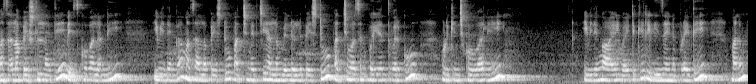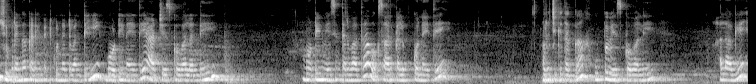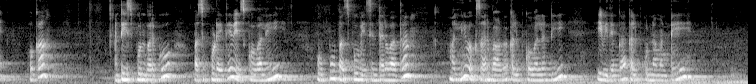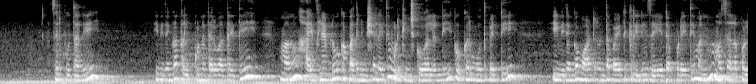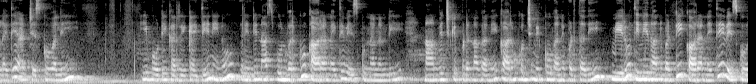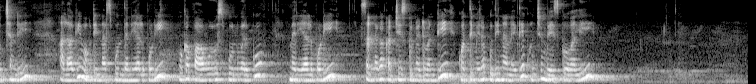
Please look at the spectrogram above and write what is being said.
మసాలా పేస్టులను అయితే వేసుకోవాలండి. ఈ విధంగా మసాలా పేస్టు పచ్చిమిర్చి అల్లం వెల్లుల్లి పేస్టు పచ్చివాసన పోయేంత వరకు ఉడికించుకోవాలి. ఈ విధంగా ఆయిల్ బయటికి రిలీజ్ అయినప్పుడైతే మనం శుభ్రంగా కడిగి పెట్టుకున్నటువంటి బోటీని అయితే యాడ్ చేసుకోవాలండి. బోటీని వేసిన తర్వాత ఒకసారి కలుపుకొని అయితే రుచికి తగ్గ ఉప్పు వేసుకోవాలి. అలాగే ఒక టీ స్పూన్ వరకు పసుపు పొడి అయితే వేసుకోవాలి. ఉప్పు పసుపు వేసిన తర్వాత మళ్ళీ ఒకసారి బాగా కలుపుకోవాలండి. ఈ విధంగా కలుపుకున్నామంటే సరిపోతుంది. ఈ విధంగా కలుపుకున్న తర్వాత అయితే మనం హై ఫ్లేమ్లో ఒక పది నిమిషాలు అయితే ఉడికించుకోవాలండి. కుక్కర్ మూత పెట్టి ఈ విధంగా వాటర్ అంతా బయటికి రిలీజ్ అయ్యేటప్పుడైతే మనం మసాలా పొలను అయితే యాడ్ చేసుకోవాలి. ఈ బోటీ కర్రీకి అయితే నేను రెండున్నర స్పూన్ వరకు కారాన్ని అయితే వేసుకున్నానండి. నాన్ వెజ్కి ఎప్పుడన్నా కానీ కారం కొంచెం ఎక్కువగానే పడుతుంది. మీరు తినేదాన్ని బట్టి కారాన్ని అయితే వేసుకోవచ్చండి. అలాగే ఒకటిన్నర స్పూన్ ధనియాల పొడి ఒక పావు స్పూన్ వరకు మిరియాల పొడి సన్నగా కట్ చేసుకున్నటువంటి కొత్తిమీర పుదీనాను అయితే కొంచెం వేసుకోవాలి.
